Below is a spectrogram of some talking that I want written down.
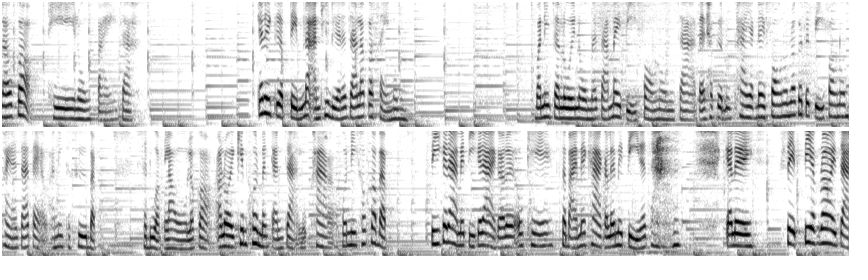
เราก็เทลงไปจ้ะก็ได้เกือบเต็มละอันที่เหลือนะจ๊ะแล้วก็ใส่นม วันนี้จะโรยนมนะจ๊ะไม่ตีฟองนมจ้าแต่ถ้าเกิดลูกค้าอยากได้ฟองนมแล้วก็จะตีฟองนมให้นะจ๊ะแต่อันนี้ก็คือแบบสะดวกเราแล้วก็อร่อยเข้มข้นเหมือนกันจ้ะลูกค้า คนนี้เขาก็แบบตีก็ได้ไม่ตีก็ได้ก็เลยโอเค สบายไม่ค่ะก็เลยไม่ตีนะจ๊ะก็เลยเสร็จเรียบร้อยจ้ะ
